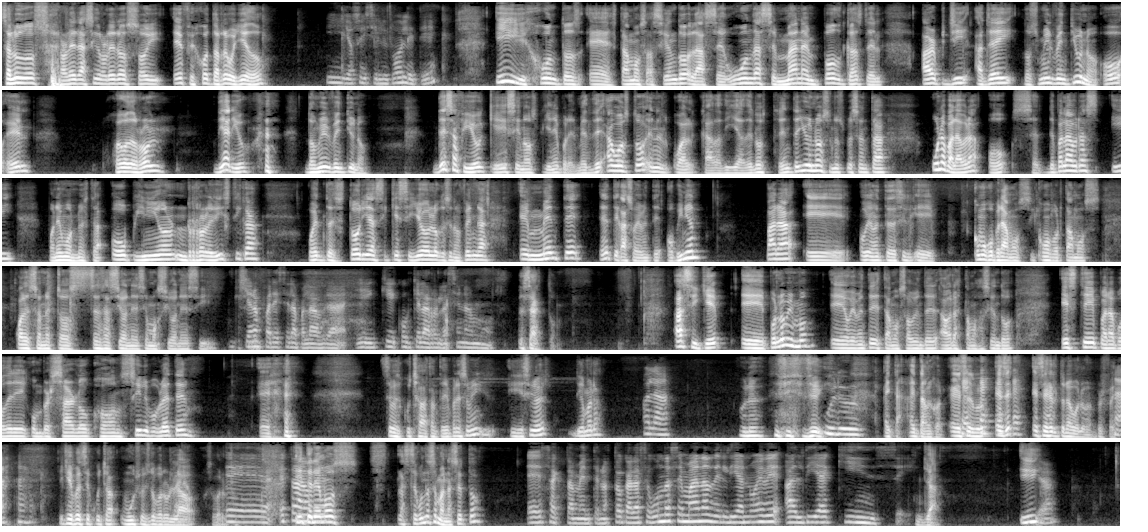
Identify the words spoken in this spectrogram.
Saludos, roleras y roleros. Soy FJ Rebolledo. Y yo soy Silvio Bolete. Y juntos eh, estamos haciendo la segunda semana en podcast del RPG A Day 2021 o el juego de rol diario 2021. Desafío que se nos viene por el mes de agosto, en el cual cada día de los 31 se nos presenta una palabra o set de palabras y ponemos nuestra opinión rolerística, cuentas historias y qué sé yo, lo que se nos venga en mente, en este caso obviamente opinión, para eh, obviamente decir eh, cómo cooperamos y cómo aportamos, cuáles son nuestras sensaciones, emociones y... ¿Qué nos parece la palabra? y qué, ¿Con qué la relacionamos? Exacto. Así que, eh, por lo mismo, obviamente estamos, ahora estamos haciendo este para poder conversarlo con Silvio Poblete, eh, se me escucha bastante bien, parece a mí. Y Silver, dígamela. Hola. Hola. Ahí está, ahí está mejor. Ese, es el tono de volumen, perfecto. Y que se escucha mucho esto por un lado. Eh, y tenemos la segunda semana, ¿cierto? Exactamente, nos toca la segunda semana del día 9 al día 15. Ya. Y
